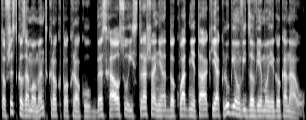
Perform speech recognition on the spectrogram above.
To wszystko za moment, krok po kroku, bez chaosu i straszenia, dokładnie tak, jak lubią widzowie mojego kanału.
